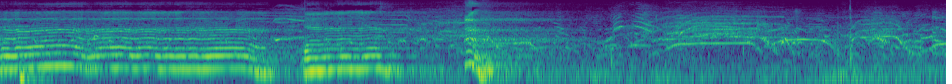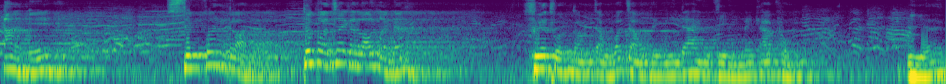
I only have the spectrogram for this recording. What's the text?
อ่าอ่าอ่านะอะอะนี้ซิมเพิลก่อน ทุกคนช่วยกันร้องหน่อยนะ เพื่อทวนความจำว่าจำเพลงนี้ได้จริงๆนะครับผม อยาก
